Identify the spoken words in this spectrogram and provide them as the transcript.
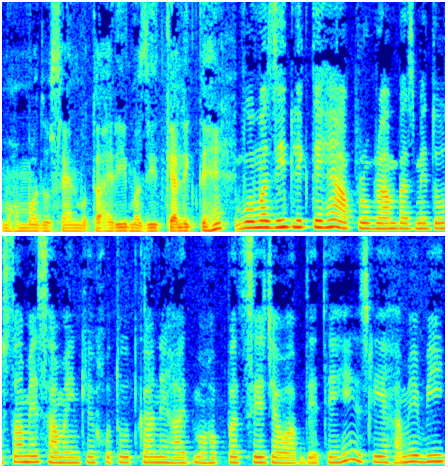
محمد حسین متحری مزید کیا لکھتے ہیں؟ وہ مزید لکھتے ہیں، آپ پروگرام بزم دوستہ میں سامعین کے خطوط کا نہایت محبت سے جواب دیتے ہیں، اس لیے ہمیں بھی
